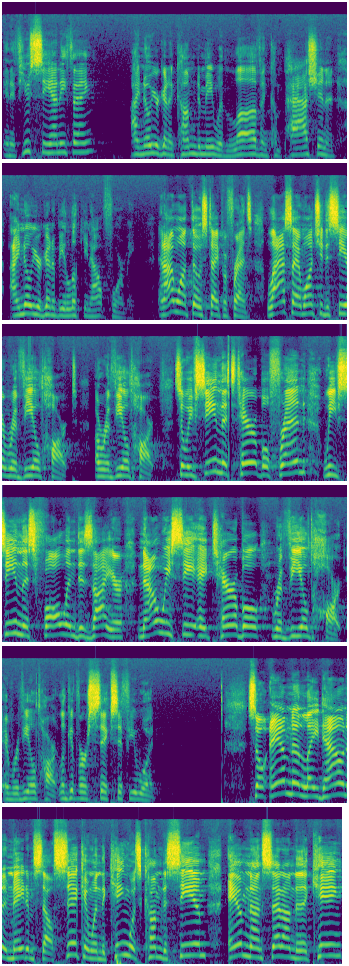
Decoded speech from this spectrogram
And if you see anything, I know you're going to come to me with love and compassion, and I know you're going to be looking out for me. And I want those type of friends. Lastly, I want you to see a revealed heart. A revealed heart. So we've seen this terrible friend, we've seen this fallen desire. Now we see a terrible revealed heart. A revealed heart. Look at verse 6 if you would. So Amnon lay down and made himself sick. And when the king was come to see him, Amnon said unto the king,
